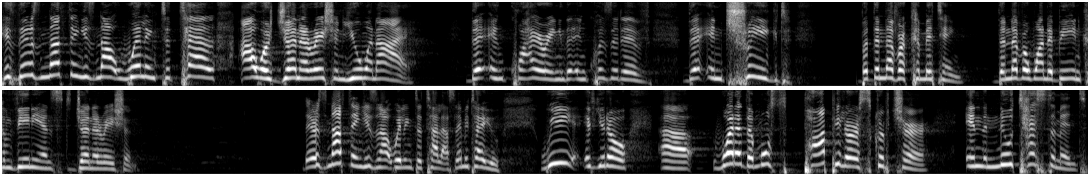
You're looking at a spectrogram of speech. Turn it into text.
He's, there's nothing he's not willing to tell our generation, you and I. The inquiring, the inquisitive, the intrigued, but the never committing, the never want to be inconvenienced generation. There's nothing he's not willing to tell us. Let me tell you. We, if you know, uh, one of the most popular scripture in the New Testament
